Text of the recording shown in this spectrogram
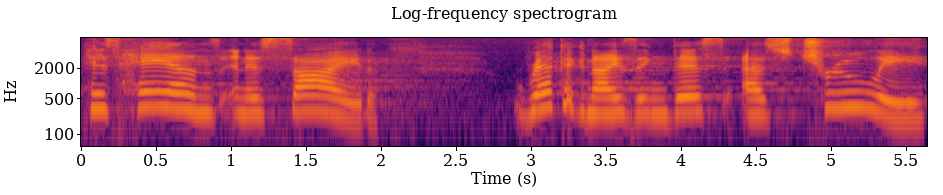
his hands and his side recognizing this as truly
